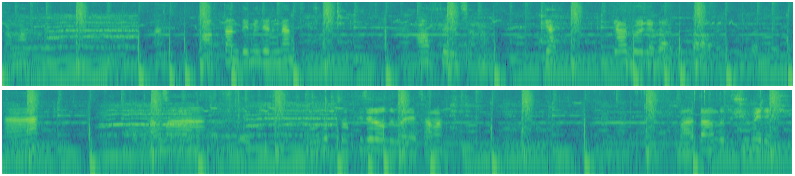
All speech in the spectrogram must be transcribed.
Tamam. Heh, alttan demirlerinden tut. Aferin sana. Gel. Gel böyle de. Ha. Tamam. Oğlum çok güzel oldu böyle tamam. Bardağını da düşürmedik.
